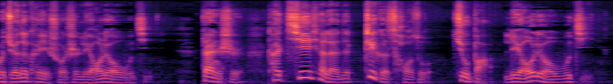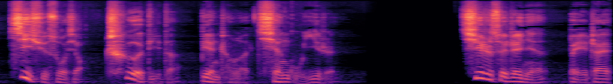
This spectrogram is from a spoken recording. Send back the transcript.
我觉得可以说是寥寥无几。但是他接下来的这个操作，就把寥寥无几继续缩小，彻底的变成了千古一人。七十岁这年，北斋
